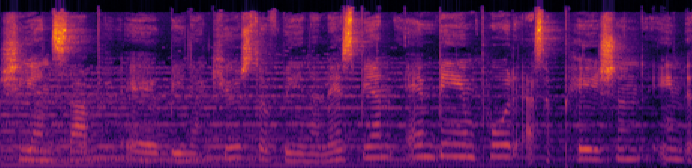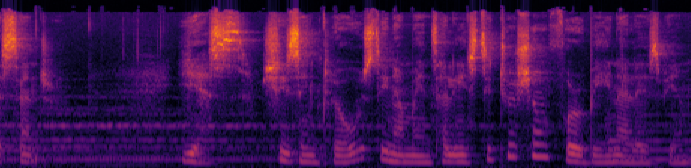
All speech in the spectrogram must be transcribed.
she ends up uh, being accused of being a lesbian and being put as a patient in the center. Yes, she's enclosed in a mental institution for being a lesbian.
